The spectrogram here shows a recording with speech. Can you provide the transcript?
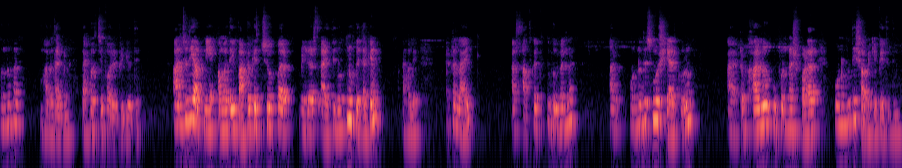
ধন্যবাদ, ভালো থাকবেন। দেখা হচ্ছে পরের ভিডিওতে আর যদি আপনি আমাদের পাঠকের চোখ বা রিডার্স আইতে নতুন হয়ে থাকেন, তাহলে একটা লাইক আর সাবস্ক্রাইব করতে ভুলবেন না। আর অন্যদের সঙ্গে শেয়ার করুন। আর একটা ভালো উপন্যাস পড়ার অনুভূতি সবাইকে পেতে দিন।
